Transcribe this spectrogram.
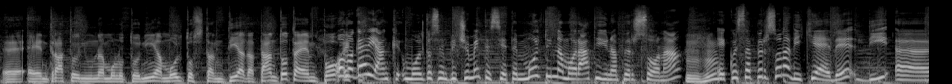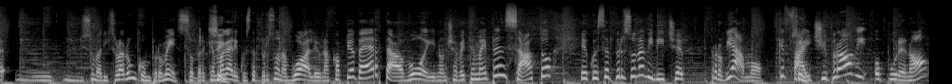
eh, è entrato in una monotonia molto stantia da tanto tempo. O magari anche molto semplicemente siete molto innamorati di una persona Mhm. e questa persona vi chiede di, eh, insomma, di trovare un compromesso perché Sì. magari questa persona vuole una coppia aperta, a voi non ci avete mai pensato e questa persona vi dice proviamo. Che fai? Sì. Ci provi oppure no?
